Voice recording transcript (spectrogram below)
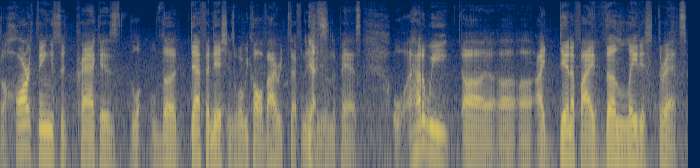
the hard things to crack is the definitions, what we call virus definitions yes. in the past. How do we uh, uh, uh, identify the latest threats?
